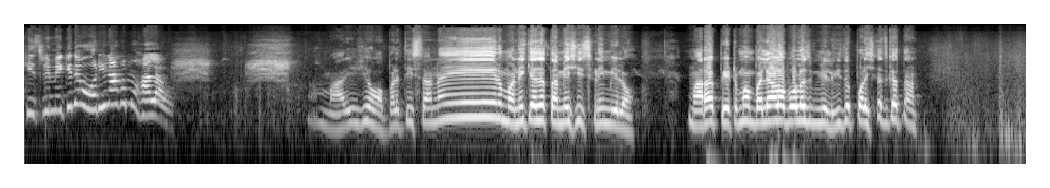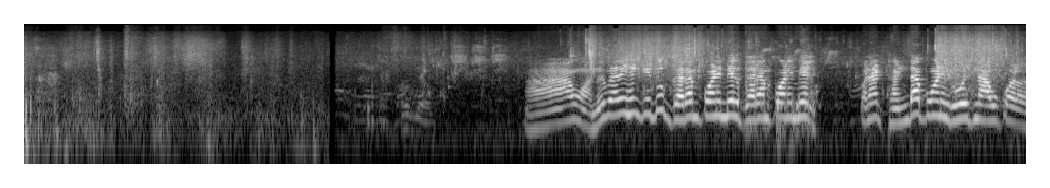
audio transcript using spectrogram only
ખીચડી મેં કીધું ઓરી નાખો હું હલાવું. મારી જે હોપળતી ને મને કહે છે તમે શીસણી મિલો. મારા પેટમાં બલાળો બોલો મેળવી તો પડશે જ કતાણ હા અમે વાળી કીધું ગરમ પાણી મેલ, ગરમ પાણી મેલ. પણ આ ઠંડા પાણી રોજ ના આવું પડે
